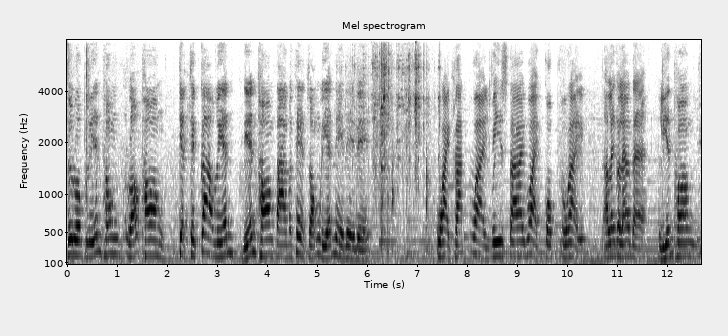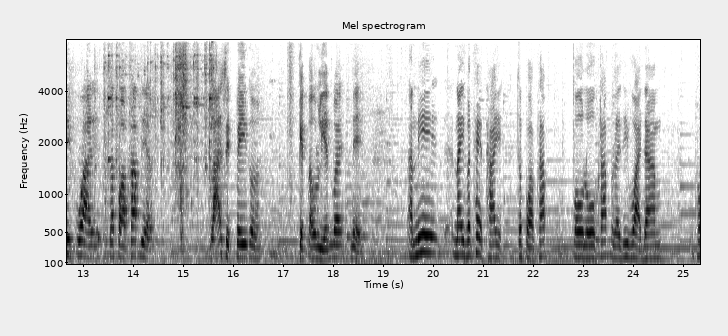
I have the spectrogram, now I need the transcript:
สรุปเหรียญทองเหลาทอง 79 เหรียญเหรียญทองต่างประเทศ 2 เหรียญนี่นี่นี่ไหว้พลัดไหว้ฟรีสไตล์ไหว้กบไหว้อะไรก็แล้วแต่เหรียญทองที่ไหว้สปอร์ตครับเนี่ยหลายสิบปีก็เก็บเอาเหรียญไว้นี่อันนี้ในประเทศไทยสปอร์ตครับโปโลครับอะไรที่ว่ายน้ำพอ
